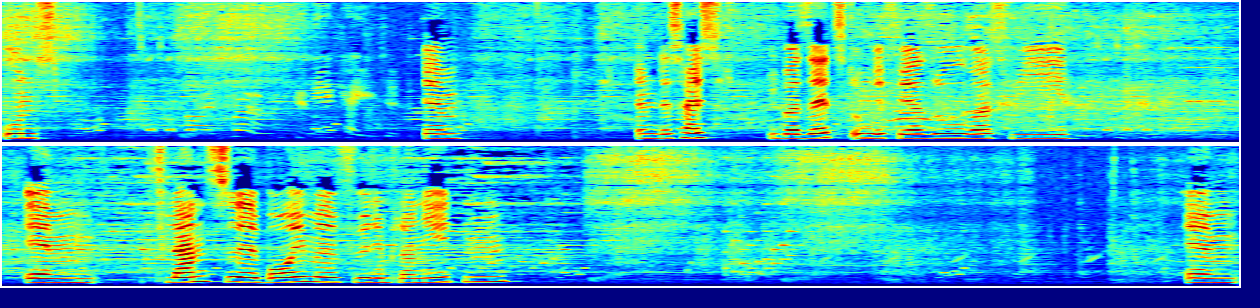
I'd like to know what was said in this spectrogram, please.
und ähm, ähm, das heißt übersetzt ungefähr sowas wie ähm, Pflanze, Bäume für den Planeten. Ähm,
